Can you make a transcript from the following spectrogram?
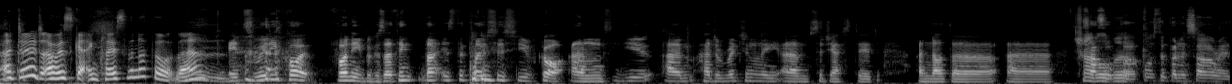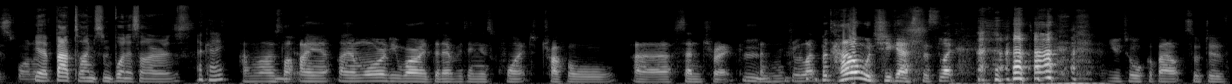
I did. I was getting closer than I thought there. Hmm. It's really quite funny because I think that is the closest you've got, and you um, had originally um, suggested another uh, travel, book. book. What was the Buenos Aires one? yeah bad times in Buenos Aires Okay. And I was like, I, I am already worried that everything is quite travel uh, centric. And you were like, but how would she guess this? Like, you talk about sort of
